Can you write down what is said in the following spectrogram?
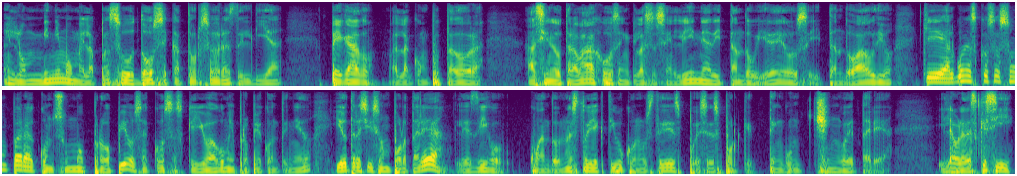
en lo mínimo me la paso 12, 14 horas del día pegado a la computadora, haciendo trabajos en clases en línea, editando videos, editando audio, que algunas cosas son para consumo propio, o sea, cosas que yo hago mi propio contenido, y otras sí son por tarea. Les digo, cuando no estoy activo con ustedes, pues es porque tengo un chingo de tarea. Y la verdad es que sí,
